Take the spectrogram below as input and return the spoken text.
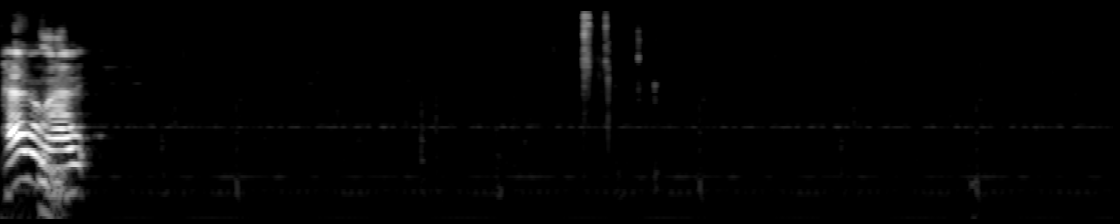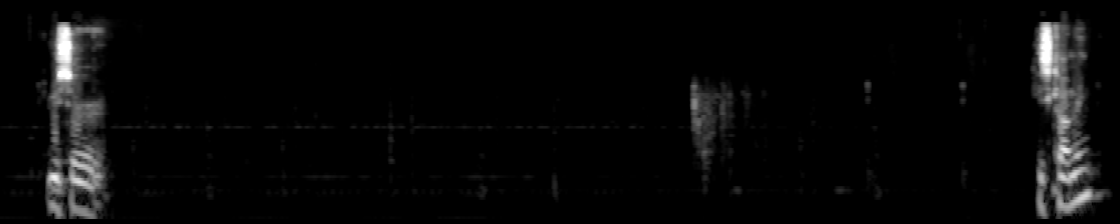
Power hmm. out. You sir. He's coming?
